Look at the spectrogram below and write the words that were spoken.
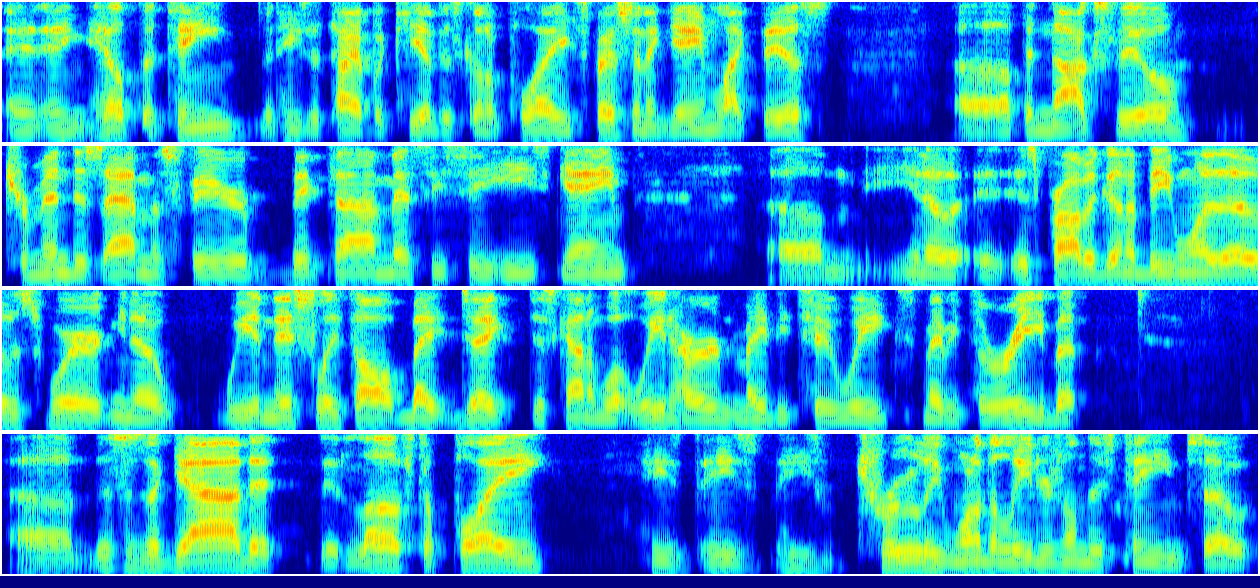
and, and help the team, then he's the type of kid that's going to play, especially in a game like this uh, up in Knoxville. Tremendous atmosphere, big time SEC East game. Um, you know, it, it's probably going to be one of those where you know we initially thought Jake just kind of what we'd heard, maybe two weeks, maybe three, but uh, this is a guy that that loves to play. He's he's he's truly one of the leaders on this team. So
